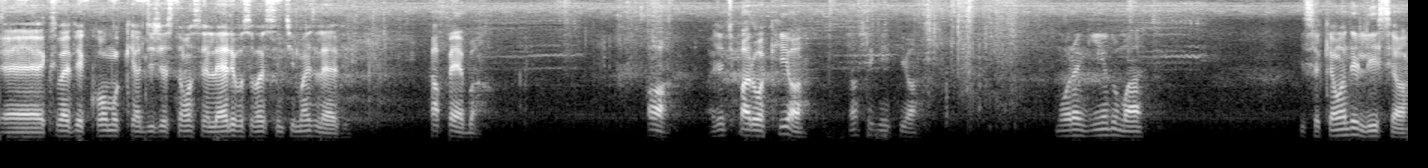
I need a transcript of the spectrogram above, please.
é, que você vai ver como que a digestão acelera e você vai se sentir mais leve. Capeba. Ó, a gente parou aqui, ó. Um cheguinho aqui, ó. Moranguinho do mato. Isso aqui é uma delícia, ó.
